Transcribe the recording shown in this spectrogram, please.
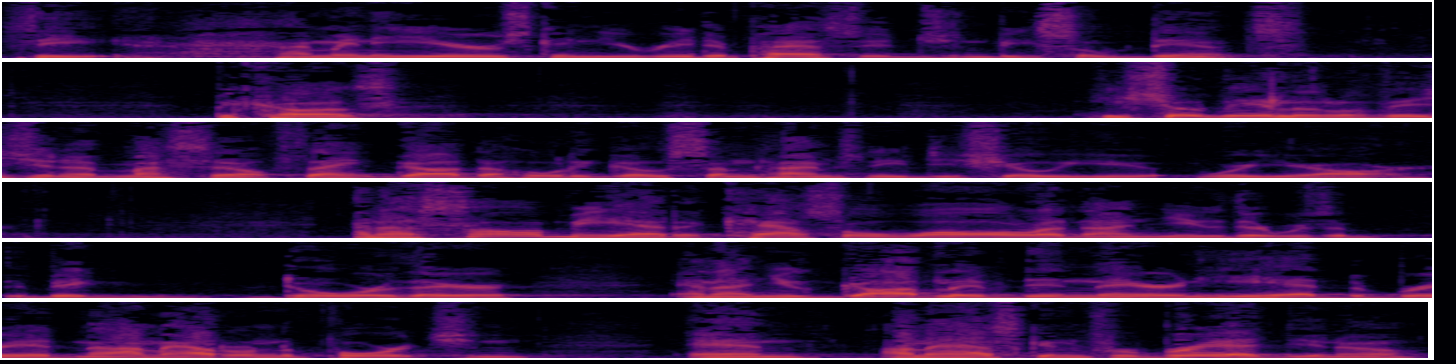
See, how many years can you read a passage and be so dense? Because he showed me a little vision of myself. Thank God the Holy Ghost sometimes needs to show you where you are. And I saw me at a castle wall and I knew there was a, big door there and I knew God lived in there and he had the bread and I'm out on the porch and, and I'm asking for bread, you know.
